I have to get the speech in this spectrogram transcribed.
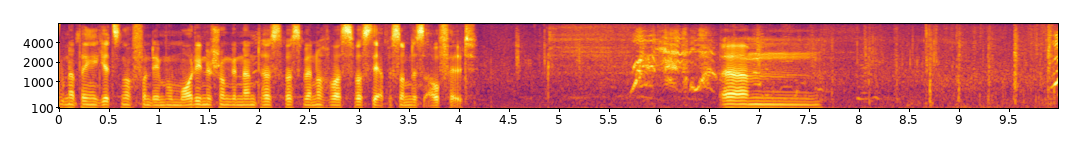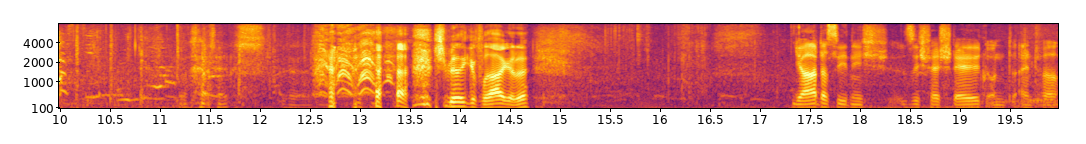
Unabhängig jetzt noch von dem Humor, den du schon genannt hast, was wäre noch was, was dir besonders auffällt? Ähm, Schwierige Frage, ne? ja, dass sie nicht sich verstellt und einfach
